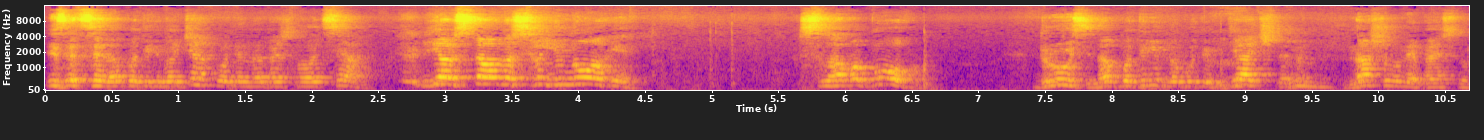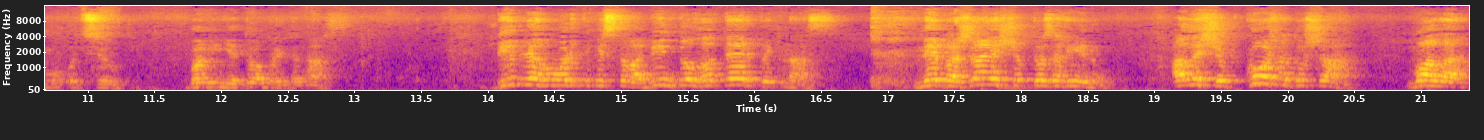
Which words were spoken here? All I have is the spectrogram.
І за це нам потрібно дякувати Небесного Отця. Я встав на свої ноги. Слава Богу! Друзі, нам потрібно бути вдячними нашому Небесному Отцю, бо Він є добрий до нас. Біблія говорить такі слова, Він довго терпить нас, не бажає, щоб хто загинув, але щоб кожна душа мала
